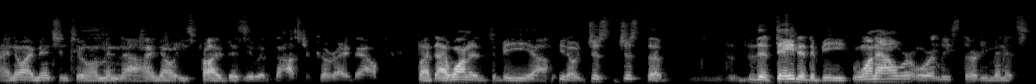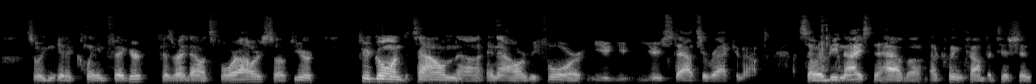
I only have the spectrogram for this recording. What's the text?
I know I mentioned to him, and uh, I know he's probably busy with Nostrica right now, but I wanted it to be uh, you know just just the the data to be one hour or at least 30 minutes so we can get a clean figure because right now it's four hours so if you're if you're going to town uh, an hour before you, you, your stats are racking up So it'd be nice to have a, a clean competition.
